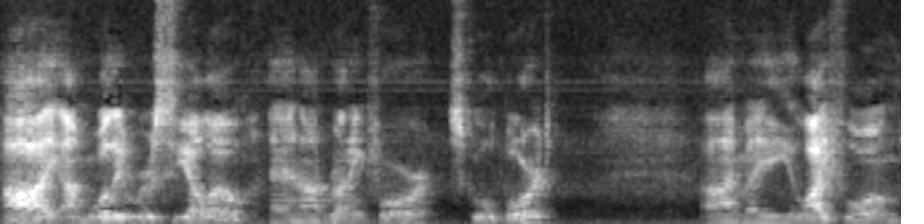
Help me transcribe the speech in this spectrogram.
Hi, I'm William Russiello, and I'm running for school board. I'm a lifelong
